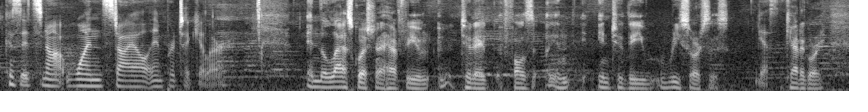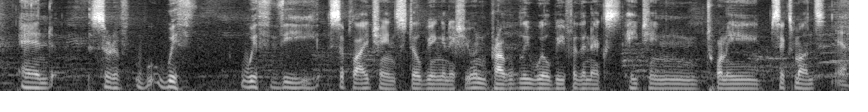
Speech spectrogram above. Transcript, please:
because it's not one style in particular. And the last question I have for you today falls in, into the resources yes. category, and sort of with with the supply chain still being an issue and probably will be for the next 18 26 months yeah.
